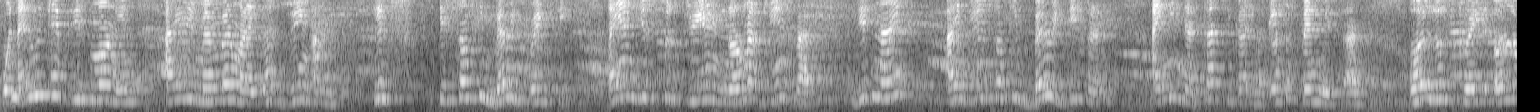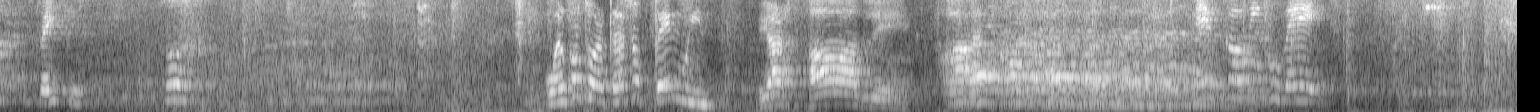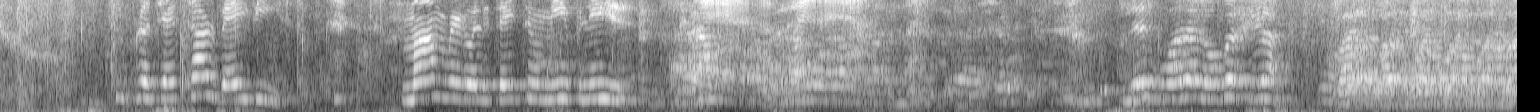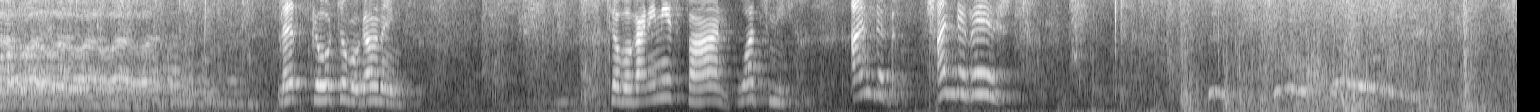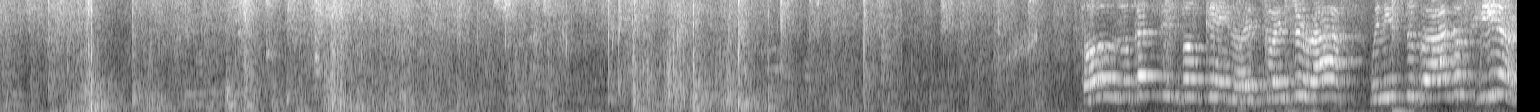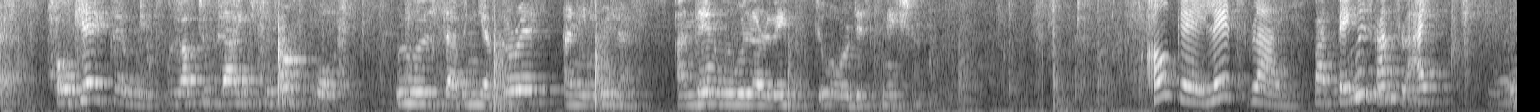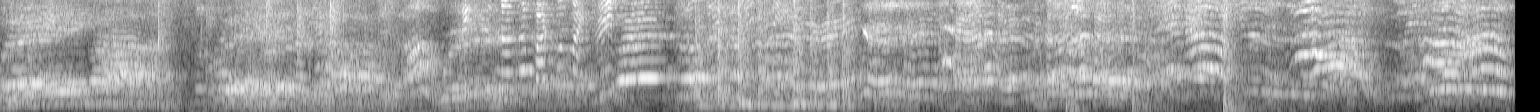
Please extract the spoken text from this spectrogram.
When I wake up this morning, I remember my last dream and it's, it's something very crazy. I am used to dream normal dreams, but this night I dreamed something very different. I'm in Antarctica in a class of penguins and all looks crazy. All look crazy. Oh. Welcome to our class of penguin. We are huddling. Let's go incubate. To protect our babies. Mom, regolate to take to me, please. Let's water over here. Let's go tobogganing. Tobogganing is fun. Watch me. I'm the I'm the best. Oh, look at this volcano. is going to erupt. We need to go out of here. Okay, penguins, we have to fly to the North Pole. We will stop in the Azores and in Greenland, and then we will arrive to our destination. Okay, let's fly. But penguins can't fly. Wake up!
